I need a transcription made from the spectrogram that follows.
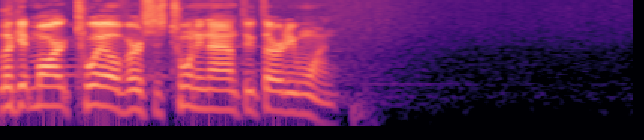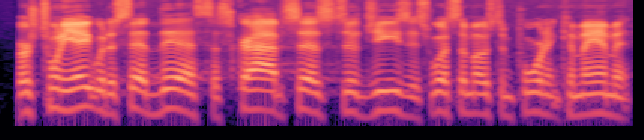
Look at Mark 12, verses 29 through 31. Verse 28 would have said this A scribe says to Jesus, What's the most important commandment?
